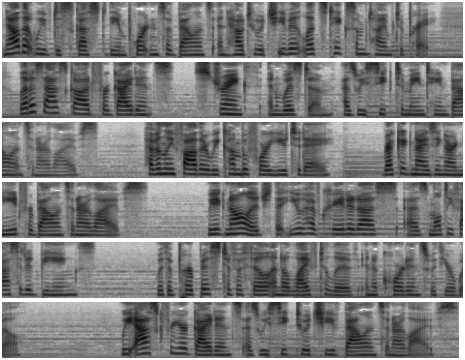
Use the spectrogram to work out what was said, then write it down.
Now that we've discussed the importance of balance and how to achieve it, let's take some time to pray. Let us ask God for guidance, strength, and wisdom as we seek to maintain balance in our lives. Heavenly Father, we come before you today, recognizing our need for balance in our lives. We acknowledge that you have created us as multifaceted beings with a purpose to fulfill and a life to live in accordance with your will. We ask for your guidance as we seek to achieve balance in our lives.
